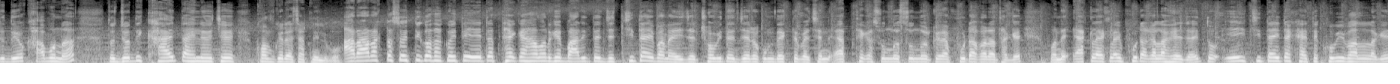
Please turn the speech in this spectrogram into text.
যদিও খাব না, তো যদি খাই তাহলে হচ্ছে কম করে চাটনি নেব। আর আর একটা সত্যি কথা কইতে এটার থেকে আমাকে বাড়িতে যে চিতাই বানাই যে ছবিতে যেরকম দেখতে পাচ্ছেন, এর থেকে সুন্দর সুন্দর করে ফুটা করা থাকে মানে একলা একলাই ফুটা গেলা হয়ে যায়, তো এই চিতাইটা খাইতে খুবই ভালো লাগে।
